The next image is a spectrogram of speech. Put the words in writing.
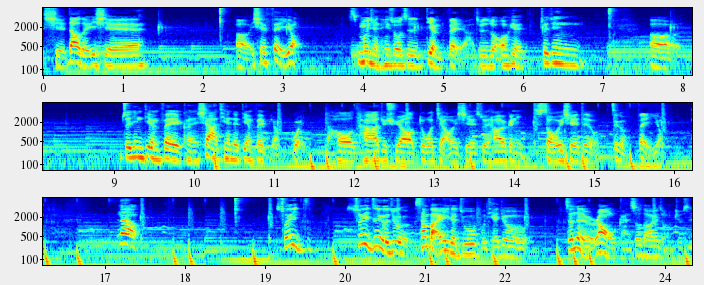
写到的一些，呃，一些费用，目前听说是电费啊，就是说 OK，最近，呃。最近电费可能夏天的电费比较贵，然后他就需要多缴一些，所以他会跟你收一些这种这个费用。那所以所以这个就三百亿的租屋补贴，就真的有让我感受到一种就是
